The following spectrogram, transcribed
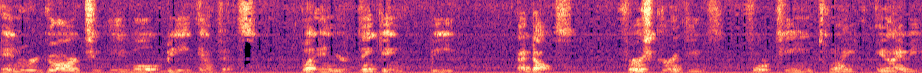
in regard to evil. Be infants. But in your thinking, be adults. 1 Corinthians 14 20 NIV.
